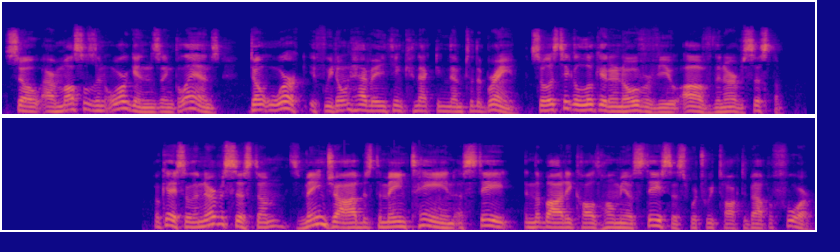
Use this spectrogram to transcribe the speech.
So, our muscles and organs and glands don't work if we don't have anything connecting them to the brain. So, let's take a look at an overview of the nervous system. Okay, so the nervous system's main job is to maintain a state in the body called homeostasis, which we talked about before.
